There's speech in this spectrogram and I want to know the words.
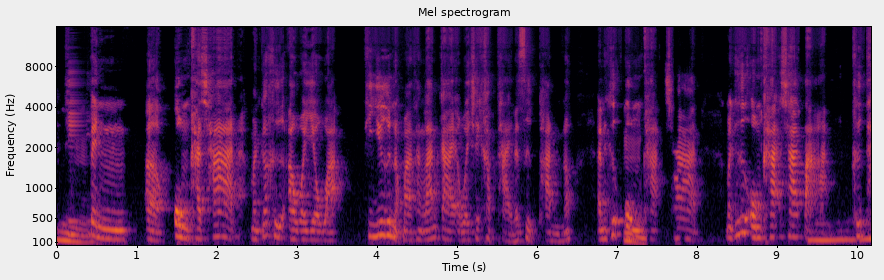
อืมที่เป็นเอ่อองคชาตอะมันก็คืออวัยวะ ที่ยื่นออกมาทางร่างกายเอาไว้ใช้ขับถ่ายและสืบพันธุ์เนาะอันนี้คือองคชาตมันก็คือองคชาตา คือฐ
